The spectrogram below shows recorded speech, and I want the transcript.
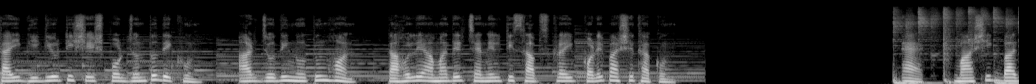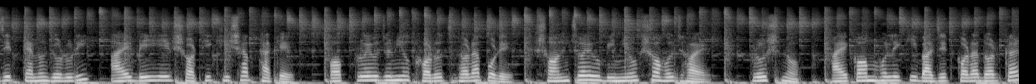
তাই ভিডিওটি শেষ পর্যন্ত দেখুন। আর যদি নতুন হন, তাহলে আমাদের চ্যানেলটি সাবস্ক্রাইব করে পাশে থাকুন। এক, মাসিক বাজেট কেন জরুরি? আয় ব্যয় এর সঠিক হিসাব থাকে। অপ্রয়োজনীয় খরচ ধরা পড়ে। সঞ্চয় ও বিনিয়োগ সহজ হয়। প্রশ্ন, আয় কম হলে কি বাজেট করা দরকার?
